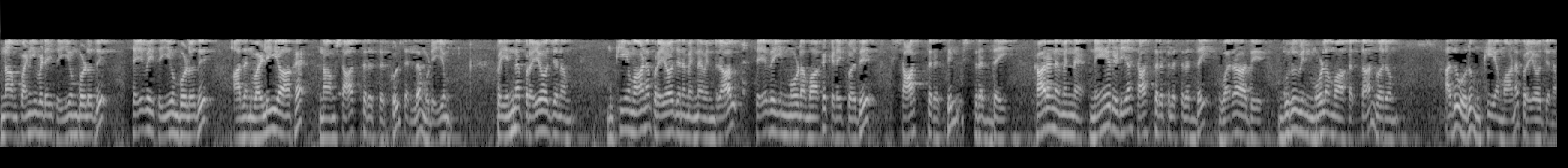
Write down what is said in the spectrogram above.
நாம் பணிவிடை செய்யும் பொழுது சேவை செய்யும் பொழுது அதன் வழியாக நாம் சாஸ்திரத்திற்குள் செல்ல முடியும். இப்ப என்ன பிரயோஜனம்? முக்கியமான பிரயோஜனம் என்னவென்றால் சேவையின் மூலமாக கிடைப்பது சாஸ்திரத்தில் ஸ்ரத்தை. காரணம் என்ன? நேரடியா சாஸ்திரத்துல ஸ்ரத்தை வராது. குருவின் மூலமாகத்தான் வரும். அது ஒரு முக்கியமான பிரயோஜனம்.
